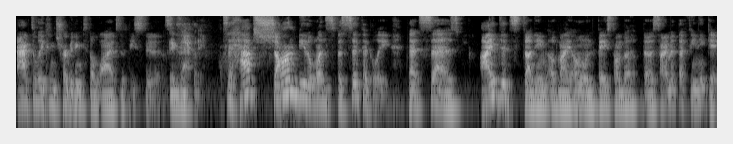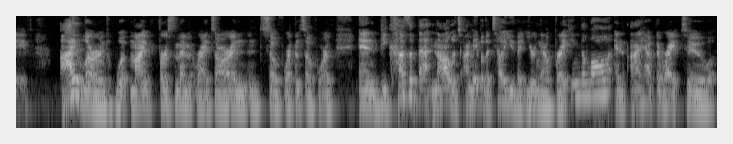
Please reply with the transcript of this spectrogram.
actively contributing to the lives of these students. exactly. To have Sean be the one specifically that says, I did studying of my own based on the, the assignment that Feeny gave. I learned what my First Amendment rights are and, and so forth and so forth. And because of that knowledge, I'm able to tell you that you're now breaking the law and I have the right to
